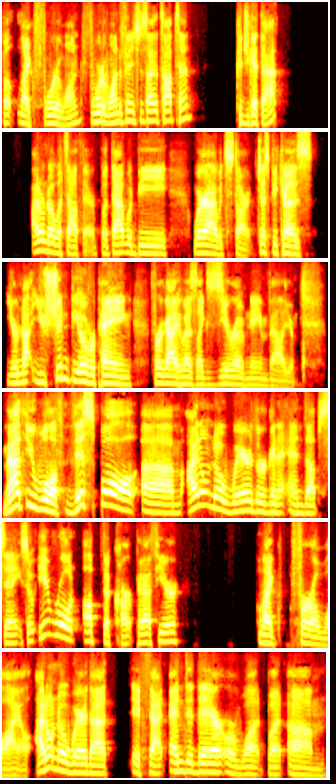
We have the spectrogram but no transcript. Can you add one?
but like four to one, four to one to finish inside the top ten. Could you get that? I don't know what's out there, but that would be where I would start just because you're not you shouldn't be overpaying for a guy who has like zero name value. Matthew Wolff, this ball, um, I don't know where they're gonna end up saying. So it rolled up the cart path here, like for a while. I don't know where that if that ended there or what, but um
